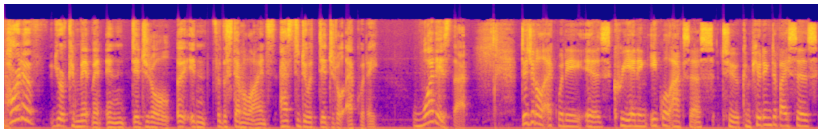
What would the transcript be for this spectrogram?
Part of your commitment in digital, uh, in for the STEM Alliance, has to do with digital equity. What is that? Digital equity is creating equal access to computing devices,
